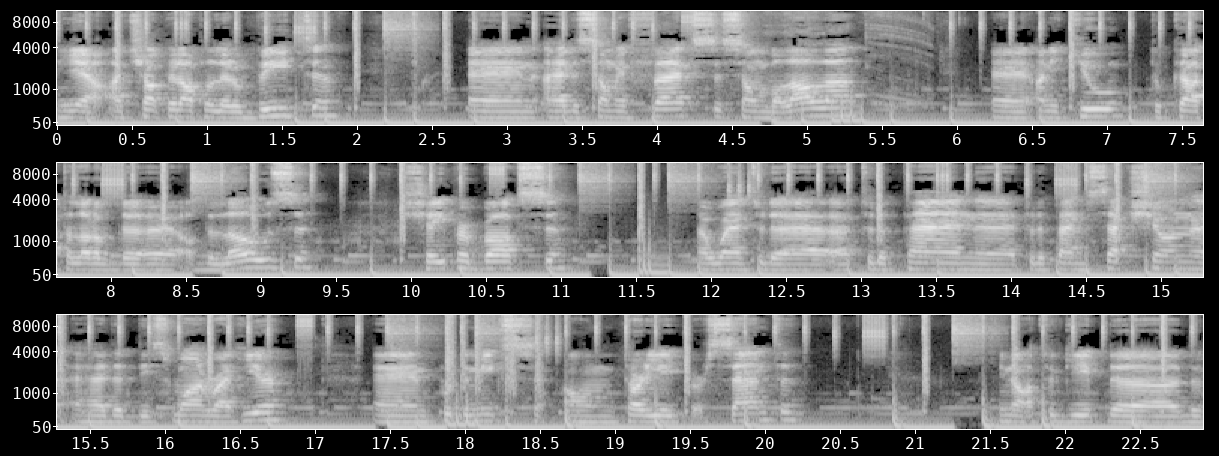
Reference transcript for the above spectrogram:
Yeah, I chop it up a little bit and I added some effects, some Valhalla uh, Uh, an EQ to cut a lot of the uh, of the lows, shaper box. I went to the uh, to the pan uh, to the pan section. I had this one right here, and put the mix on 38%. You know, to give the, the,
